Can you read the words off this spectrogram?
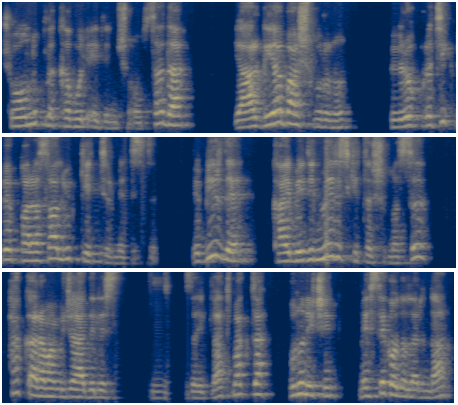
çoğunlukla kabul edilmiş olsa da yargıya başvurunun bürokratik ve parasal yük getirmesi ve bir de kaybedilme riski taşıması hak arama mücadelesini zayıflatmakta. Bunun için meslek odalarından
